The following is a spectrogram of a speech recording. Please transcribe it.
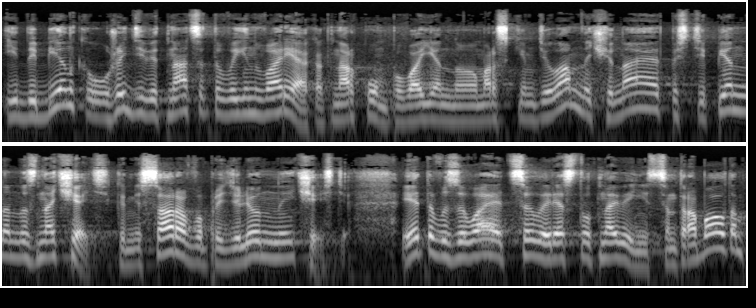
И Дыбенко уже 19 января, как нарком по военно-морским делам, начинает постепенно назначать комиссаров в определенные части. И это вызывает целый ряд столкновений с Центробалтом,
